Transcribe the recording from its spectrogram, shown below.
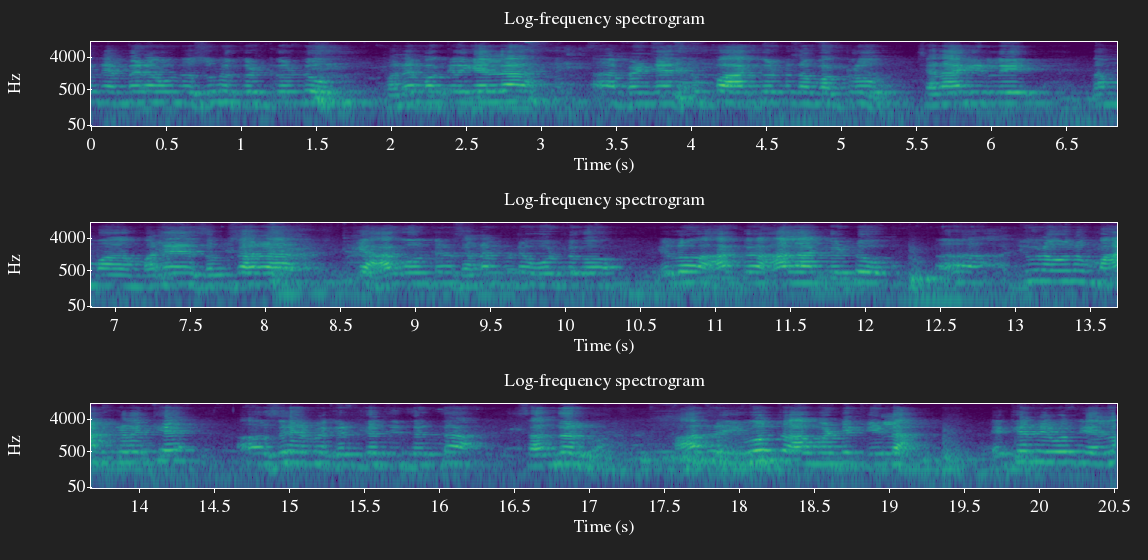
ಒಂದು ಎಮ್ಮೆನ ಒಂದು ಹಸುನ ಕಟ್ಕೊಂಡು ಮನೆ ಮಕ್ಕಳಿಗೆಲ್ಲ ಬೆಣ್ಣೆ ತುಪ್ಪ ಹಾಕೊಂಡು ನಮ್ಮ ಮಕ್ಕಳು ಚೆನ್ನಾಗಿರ್ಲಿ, ನಮ್ಮ ಮನೆ ಸಂಸಾರಕ್ಕೆ ಆಗುವಂತ ಸಣ್ಣ ಪುಟ್ಟ ಹೋಟ್ಲಿಗೋ ಎಲ್ಲೋ ಹಾಕ, ಹಾಲು ಹಾಕೊಂಡು ಜೀವನವನ್ನು ಮಾಡ್ಕೊಳ್ಳೋಕ್ಕೆ ಹಸೆ ಎಮ್ಮೆ ಕಟ್ಕೊತಿದ್ದಂಥ ಸಂದರ್ಭ. ಆದ್ರೆ ಇವತ್ತು ಆ ಮಟ್ಟಕ್ಕೆ ಇಲ್ಲ. ಯಾಕೆಂದ್ರೆ ಇವತ್ತು ಎಲ್ಲ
